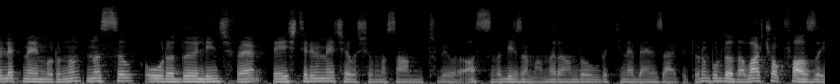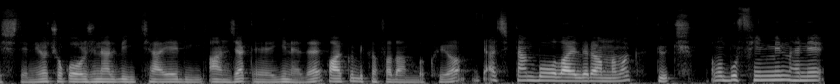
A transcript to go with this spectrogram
devlet memurunun nasıl uğradığı linç ve değiştirilmeye çalışılması anlatılıyor. Aslında bir zamanlar Anadolu'dakine benzer bir durum. Burada da var çok fazla işleniyor. Çok orijinal bir hikaye değil. Ancak e, yine de farklı bir kafadan bakıyor. Gerçekten bu olayları anlamak güç. Ama bu filmin hani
